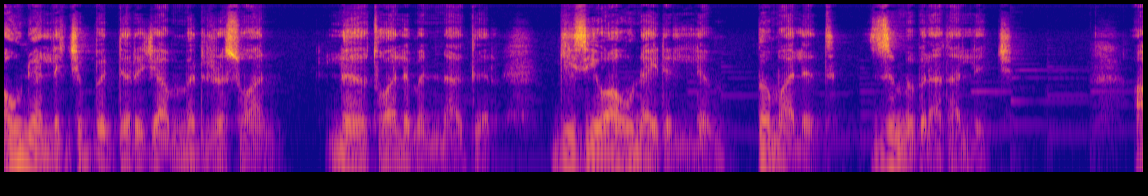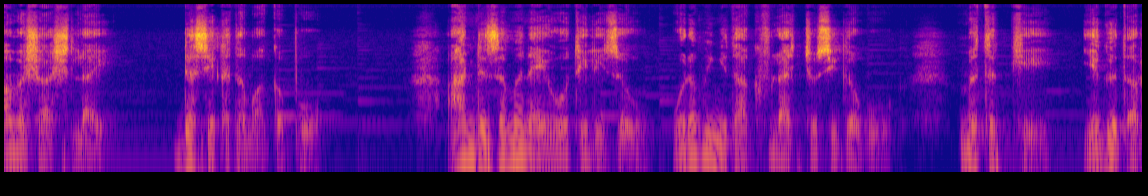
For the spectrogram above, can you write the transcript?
አሁን ያለችበት ደረጃ መድረሷን ለእህቷ ለመናገር ጊዜው አሁን አይደለም በማለት ዝም ብላታለች። አመሻሽ ላይ ደሴ ከተማ ገቡ። አንድ ዘመናዊ ሆቴል ይዘው ወደ መኝታ ክፍላቸው ሲገቡ ምትኬ የገጠር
